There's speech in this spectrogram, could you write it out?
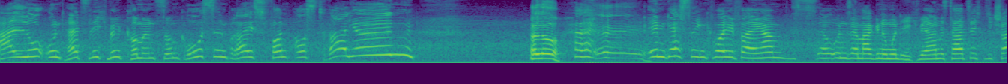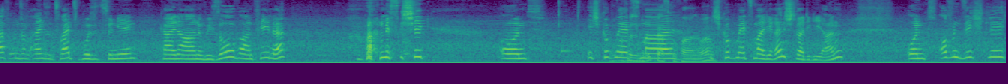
Hallo und herzlich willkommen zum großen Preis von Australien. Hallo. Im gestrigen Qualifying haben es, äh, unser Magnum und ich, wir haben es tatsächlich geschafft, uns auf 1 und 2 zu positionieren. Keine Ahnung wieso, war ein Fehler. War ein Missgeschick. Und ich gucke mir jetzt mal, ich gucke mir jetzt mal die Rennstrategie an. Und offensichtlich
